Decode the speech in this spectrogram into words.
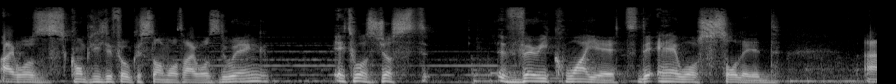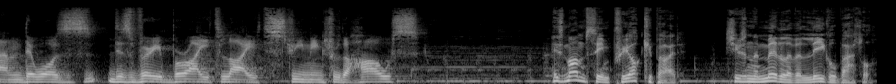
I was completely focused on what I was doing. It was just very quiet. The air was solid and there was this very bright light streaming through the house. His mum seemed preoccupied. She was in the middle of a legal battle.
